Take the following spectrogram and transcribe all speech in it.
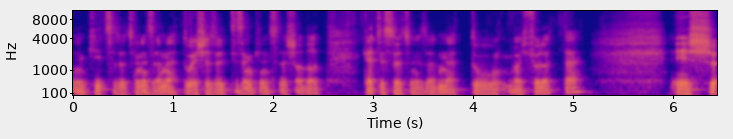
Ilyen 250 ezer nettó, és ez egy 19-es adat, 250 ezer nettó vagy fölötte, és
